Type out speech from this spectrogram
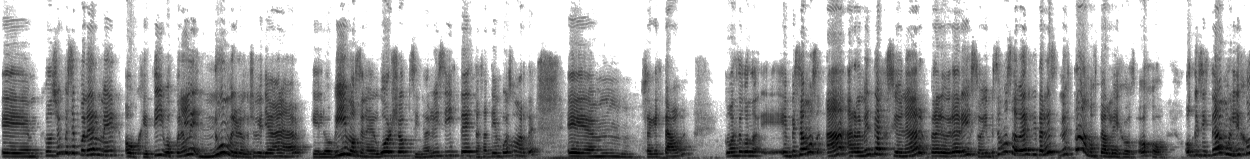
eh, cuando yo empecé a ponerme objetivos, ponerle número a lo que yo quería ganar, que lo vimos en el workshop, si no lo hiciste, estás a tiempo de sumarte, eh, ya que estamos, cuando eh, empezamos a, realmente accionar para lograr eso y empezamos a ver que tal vez no estábamos tan lejos, ojo, o que si estábamos lejos,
